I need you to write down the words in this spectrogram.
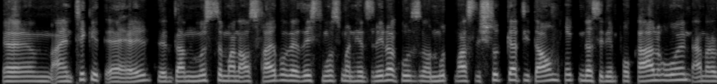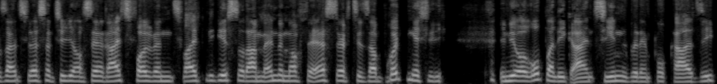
ähm, ein Ticket erhält. Dann müsste man aus Freiburger Sicht, muss man jetzt Leverkusen und mutmaßlich Stuttgart die Daumen drücken, dass sie den Pokal holen. Andererseits wäre es natürlich auch sehr reizvoll, wenn ein Zweitligist oder am Ende noch der erste FC Saarbrücken in die Europa League einziehen über den Pokalsieg.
